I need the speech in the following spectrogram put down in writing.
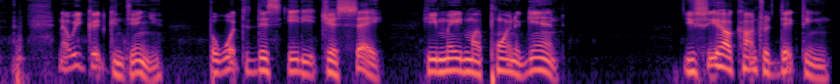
now we could continue, but what did this idiot just say? He made my point again. You see how contradicting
